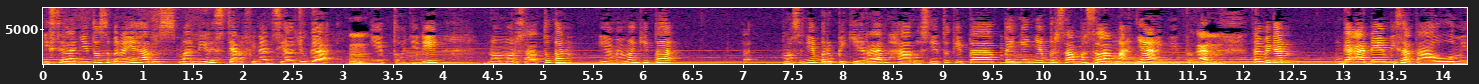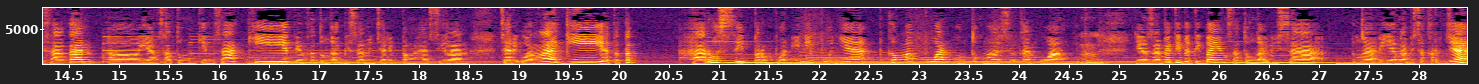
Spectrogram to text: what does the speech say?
istilahnya itu sebenarnya harus mandiri secara finansial juga Hmm. gitu. Jadi nomor satu kan ya memang kita eh, maksudnya berpikiran harusnya tuh kita pengennya bersama selamanya gitu kan. Hmm. Tapi kan nggak ada yang bisa tahu misalkan eh, yang satu mungkin sakit, yang satu nggak bisa mencari penghasilan, cari uang lagi ya tetap harus si perempuan ini punya kemampuan untuk menghasilkan uang gitu Hmm. jangan sampai tiba-tiba yang satu nggak bisa nggak ya nggak bisa kerja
